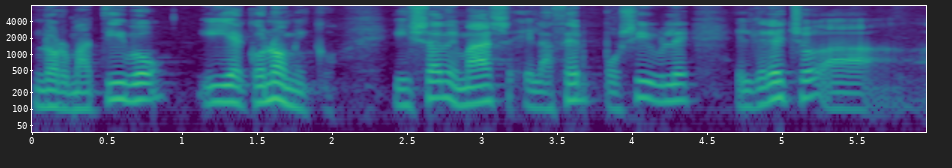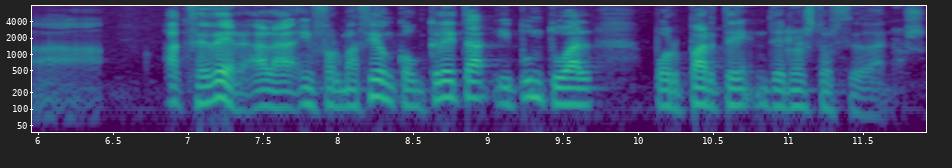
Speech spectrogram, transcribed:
normativo y económico. Y eso, además, el hacer posible el derecho a acceder a la información concreta y puntual por parte de nuestros ciudadanos.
